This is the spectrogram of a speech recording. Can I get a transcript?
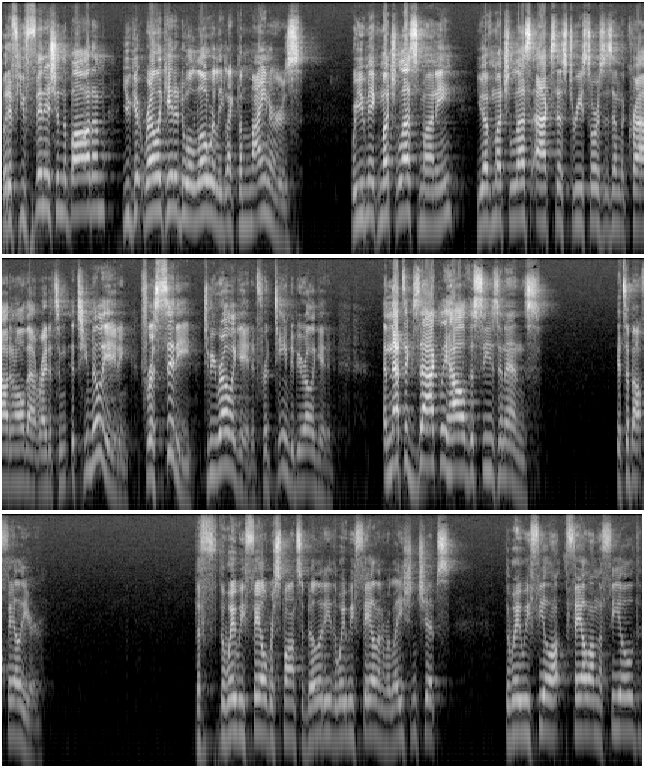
But if you finish in the bottom, you get relegated to a lower league, like the minors, where you make much less money, you have much less access to resources and the crowd and all that, right? It's, it's humiliating for a city to be relegated, for a team to be relegated. And that's exactly how the season ends. It's about failure. The, the way we fail responsibility, the way we fail in relationships, the way we feel, fail on the field,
